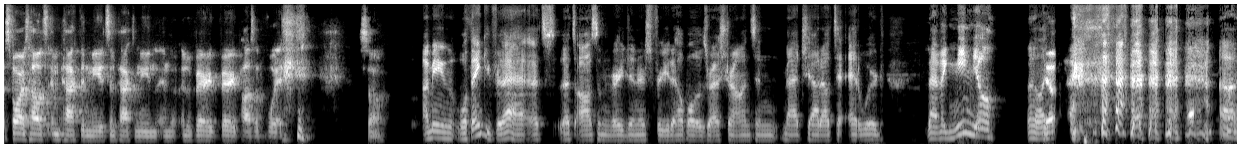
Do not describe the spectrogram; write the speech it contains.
as far as how it's impacted me, it's impacted me in, in, in a very, very positive way. so I mean, well, thank you for that. That's that's awesome. Very generous for you to help all those restaurants. And mad shout out to Edward Lavigno. Like, yep. uh,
